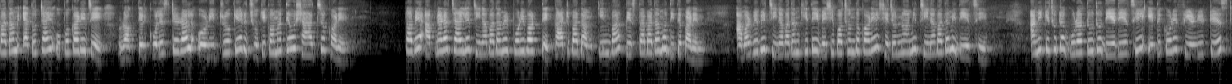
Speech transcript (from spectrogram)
বাদাম এতটাই উপকারী যে রক্তের কোলেস্টেরল ও হৃদরোগের ঝুঁকি কমাতেও সাহায্য করে। তবে আপনারা চাইলে বাদামের পরিবর্তে কাঠবাদাম কিংবা পেস্তা বাদামও দিতে পারেন। আমার বেবি বাদাম খেতেই বেশি পছন্দ করে, সেজন্য আমি বাদামই দিয়েছি। আমি কিছুটা গুঁড়া দুধও দিয়ে দিয়েছি, এতে করে ফিরনির টেস্ট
